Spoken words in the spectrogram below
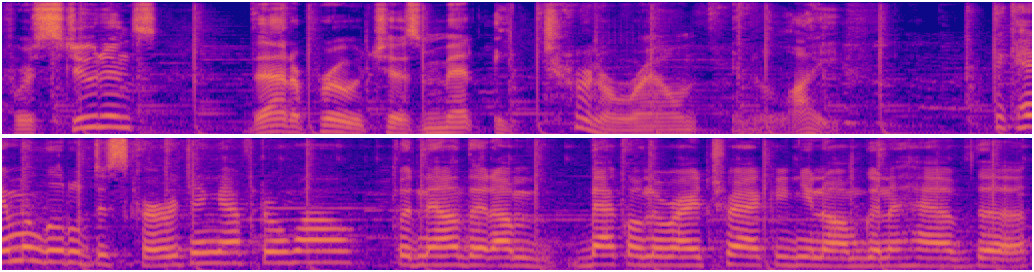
For students, that approach has meant a turnaround in life. Became a little discouraging after a while, but now that I'm back on the right track and you know I'm going to have the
